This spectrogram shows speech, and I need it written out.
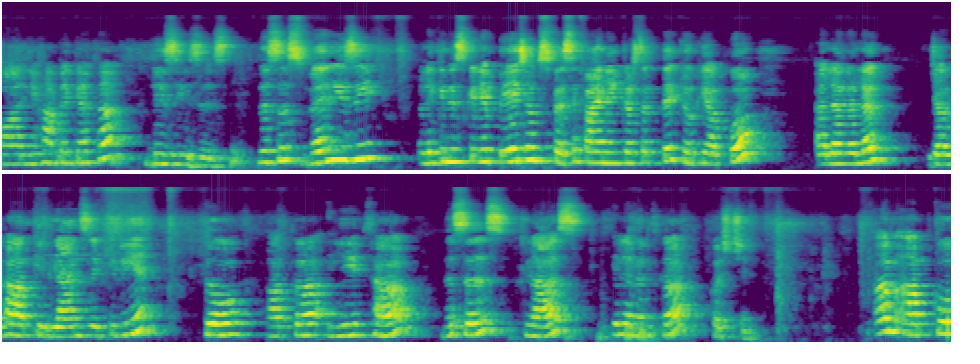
और यहाँ पे क्या था? Diseases this is very easy लेकिन इसके लिए पेज हम स्पेसिफाई नहीं कर सकते क्योंकि आपको अलग अलग जगह आपकी ग्लैंड लिखी हुई है। तो आपका ये था दिस इज़ क्लास इलेवेंथ का क्वेश्चन अब आपको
